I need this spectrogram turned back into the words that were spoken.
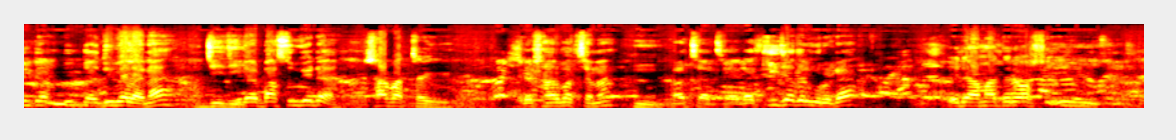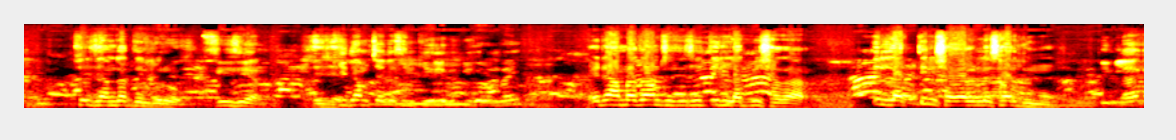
লিটার দুধ দেয় দুই বেলায় না? জি, জি। এটার বাছুর কি এটা? সার বাচ্চা। এটা সার বাচ্চা না। আচ্ছা আচ্ছা এটা কি জাতের গরুটা এটা আমাদের ফিজাম জাতের গরু। ফ্রিজিয়ান। কি দাম চাইতেছেন কি হলে বিক্রি করুন ভাই? এটা আমরা দাম চাইতেছি তিন লাখ বিশ হাজার। তিন লাখ তিরিশ হাজার হলে ছাড় দিব তিন লাখ?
